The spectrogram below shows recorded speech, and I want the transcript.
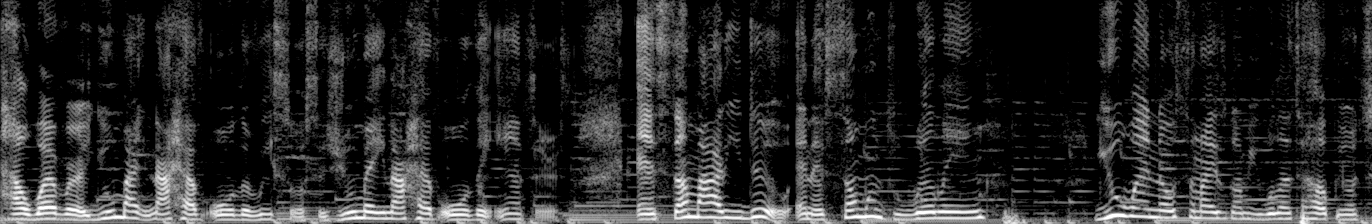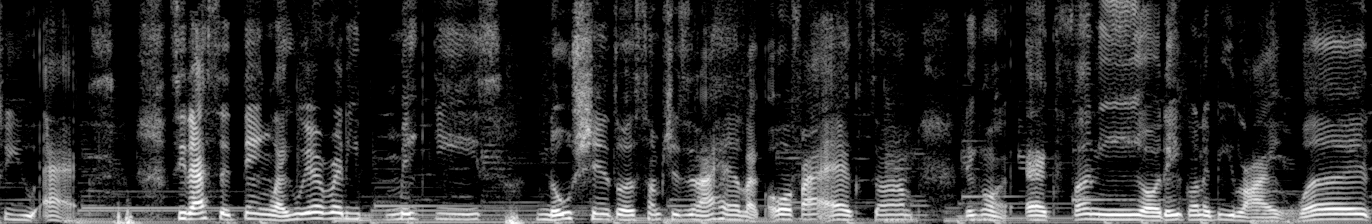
However, you might not have all the resources. You may not have all the answers. And somebody do. And if someone's willing you wouldn't know somebody's gonna be willing to help you until you ask. See, that's the thing. Like we already make these notions or assumptions in our head, like, oh, if I ask them, they're gonna act funny, or they're gonna be like, what?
